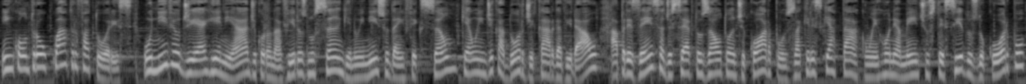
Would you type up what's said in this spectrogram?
encontrou quatro fatores: o nível de RNA de coronavírus no sangue no início da infecção, que é um indicador de carga viral, a presença de certos autoanticorpos, aqueles que atacam erroneamente os tecidos do corpo,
